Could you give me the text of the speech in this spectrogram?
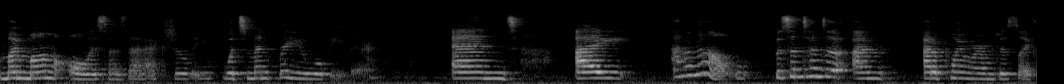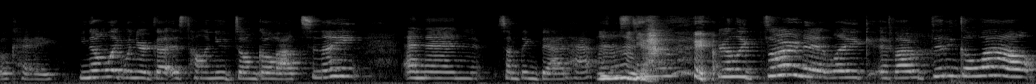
my mom always says that actually. What's meant for you will be there, and I I don't know, but sometimes I'm at a point where I'm just like, okay, you know, like when your gut is telling you don't go out tonight, and then something bad happens Mhm, to yeah. you. Yeah. You're like, darn it! Like, if I didn't go out,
